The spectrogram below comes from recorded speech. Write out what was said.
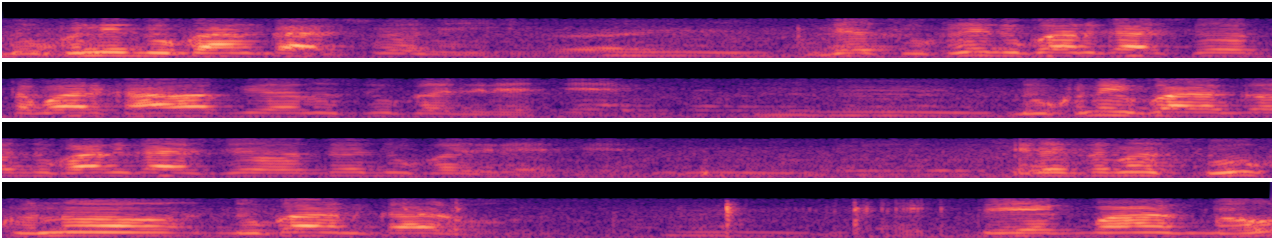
દુઃખની દુકાન કાઢશો નહીં. જો સુખની દુકાન કાઢશો તમારે ખાવા પીવાનું સુખ જ રહેશે દુઃખની દુકાન કાઢશો તો દુઃખ જ રહેશે. એટલે તમે સુખ નો દુકાન કાઢો. એક તો માણસ બહુ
